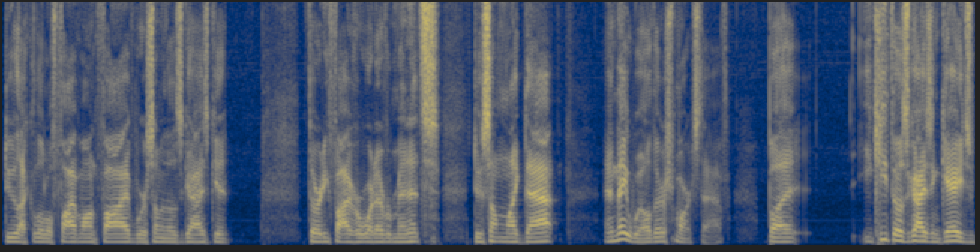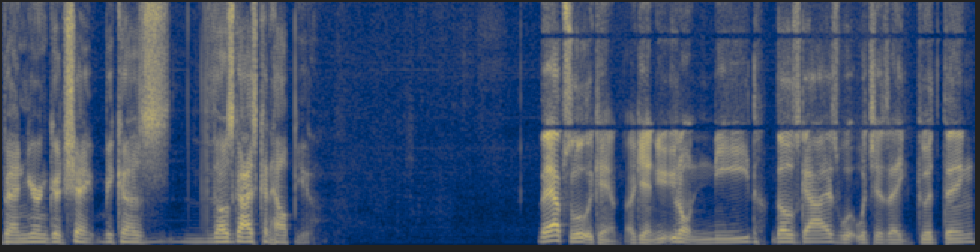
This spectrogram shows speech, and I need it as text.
Do like a little five on five where some of those guys get 35 or whatever minutes. Do something like that. And they will. They're a smart staff. But you keep those guys engaged, Ben, you're in good shape because those guys can help you. They absolutely can. Again, you, you don't need those guys, which is a good thing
